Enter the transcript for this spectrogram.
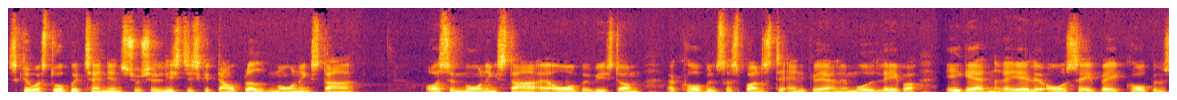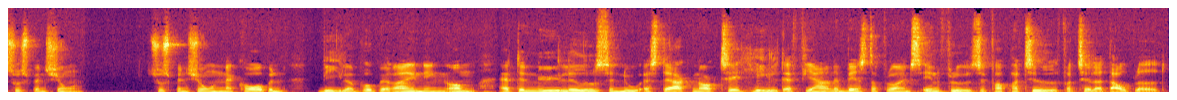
skriver Storbritanniens socialistiske dagblad Morning Star. Også Morning Star er overbevist om, at Corbyns respons til anklagerne mod Labour ikke er den reelle årsag bag Corbyns suspension. Suspensionen af Corbyn hviler på beregningen om, at den nye ledelse nu er stærk nok til helt at fjerne venstrefløjens indflydelse fra partiet, fortæller Dagbladet.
